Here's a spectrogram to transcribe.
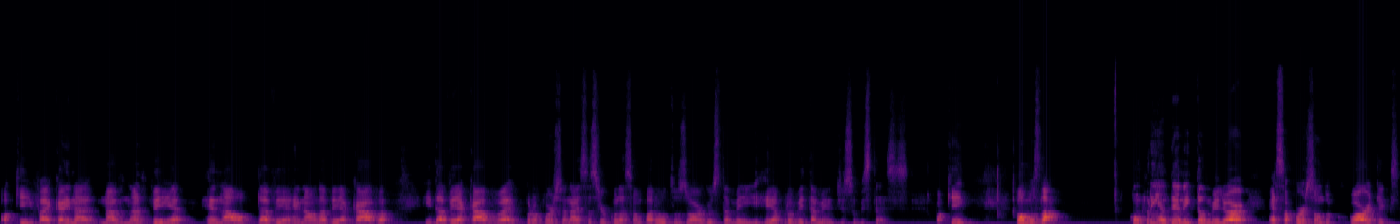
ok? Vai cair na, na, na veia renal, da veia renal na veia cava, e da veia cava vai proporcionar essa circulação para outros órgãos também e reaproveitamento de substâncias, ok? Vamos lá. Compreendendo então melhor essa porção do córtex,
